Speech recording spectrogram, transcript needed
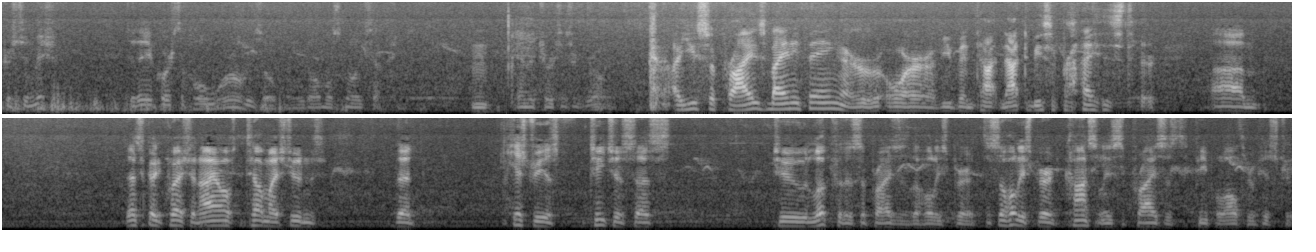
Christian mission. Today, of course, the whole world is open with almost no exceptions, Hmm. and the churches are growing. Are you surprised by anything, or or have you been taught not to be surprised? Um, that's a good question. I always tell my students that history is, teaches us to look for the surprises of the Holy Spirit. The Holy Spirit constantly surprises people all through history.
